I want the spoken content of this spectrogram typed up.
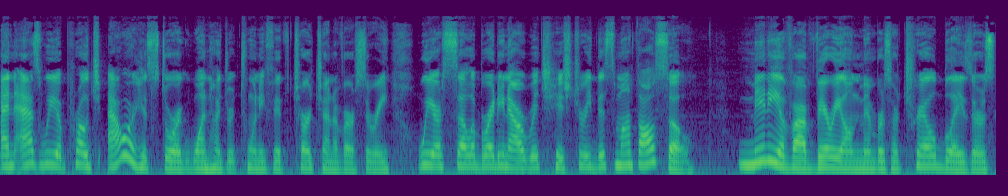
And as we approach our historic 125th church anniversary, we are celebrating our rich history this month also. Many of our very own members are trailblazers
